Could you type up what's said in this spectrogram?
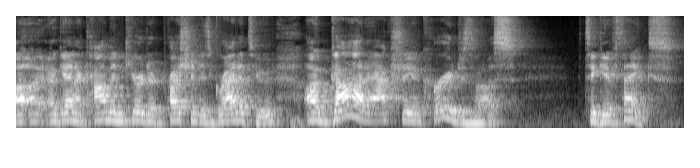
uh, again, a common cure to depression is gratitude, uh, God actually encourages us to give thanks.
